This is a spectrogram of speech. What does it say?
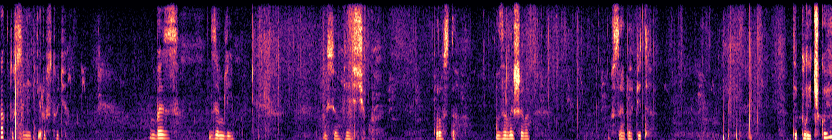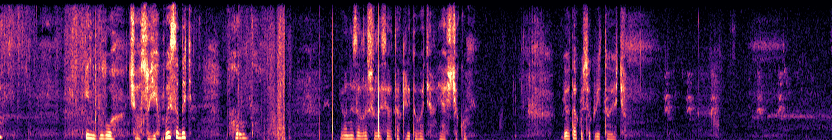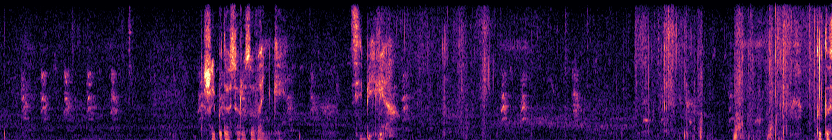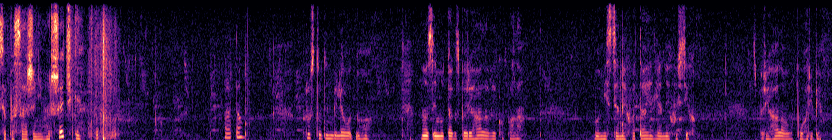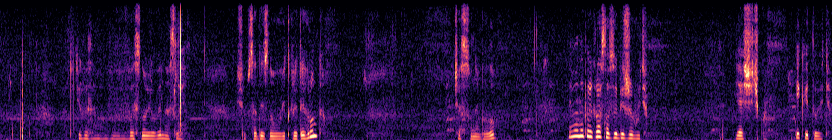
кактуси, які ростуть без землі. Ось в ящику. Просто залишила у себе під тепличкою. І не було часу їх висадити в ґрунт. І вони залишилися отак літувати в ящику. І отак ось оквітують. Ще й буде все розовенький. Ці білі. Тут ось посаджені горшечки. А там просто один біля одного. На зиму так зберігала, викопала, бо місця не вистачає для них усіх. Зберігала у погрібі. А весною винесли, щоб садити знову відкритий ґрунт. Часу не було. І вони прекрасно собі живуть ящичку і квітують.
